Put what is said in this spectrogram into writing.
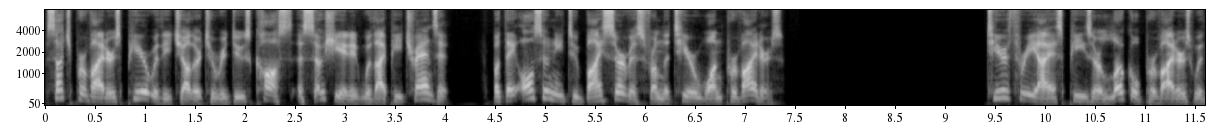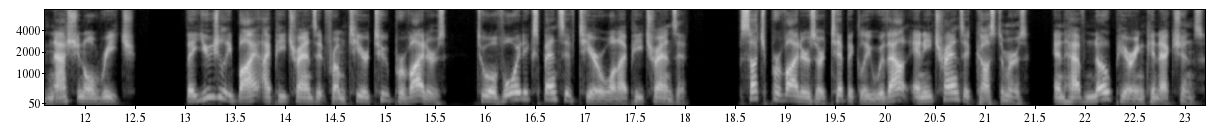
Such providers peer with each other to reduce costs associated with IP transit, but they also need to buy service from the Tier 1 providers. Tier 3 ISPs are local providers with national reach. They usually buy IP transit from Tier 2 providers to avoid expensive Tier 1 IP transit. Such providers are typically without any transit customers and have no peering connections.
